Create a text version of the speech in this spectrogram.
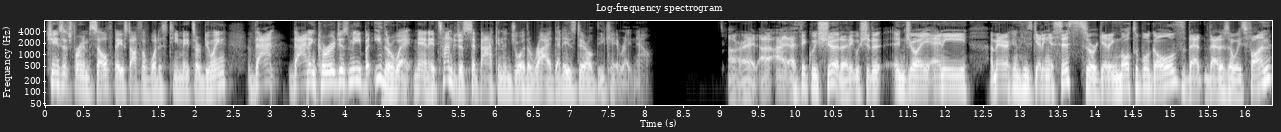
chances for himself based off of what his teammates are doing. That that encourages me, but either way, man, it's time to just sit back and enjoy the ride that is Daryl Dike right now. All right. I, I think we should. I think we should enjoy any American who's getting assists or getting multiple goals. That, that is always fun.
